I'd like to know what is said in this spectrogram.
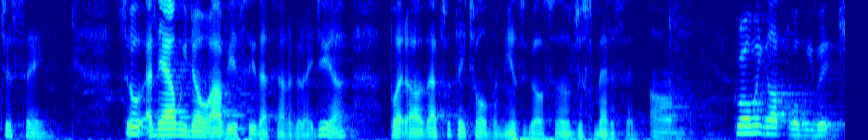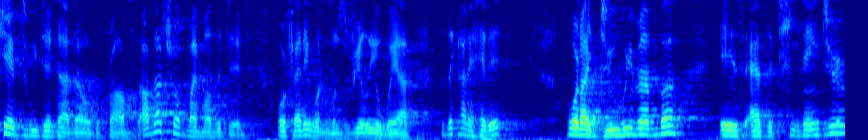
Just saying. So and now we know, obviously, that's not a good idea, but uh, that's what they told them years ago. So just medicine. Um, growing up, when we were kids, we did not know the problems. I'm not sure if my mother did or if anyone was really aware because they kind of hid it. What I do remember is as a teenager,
